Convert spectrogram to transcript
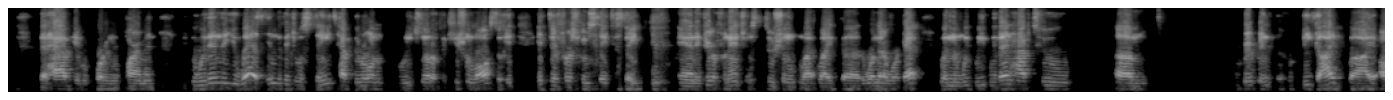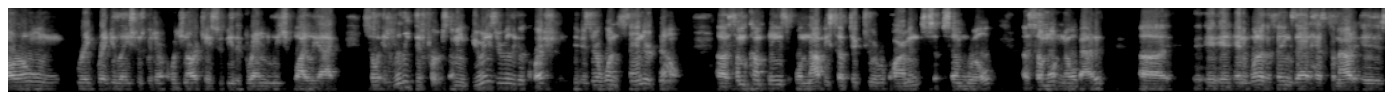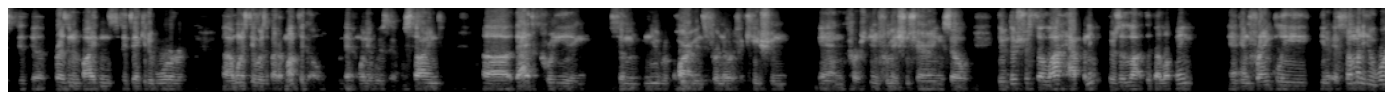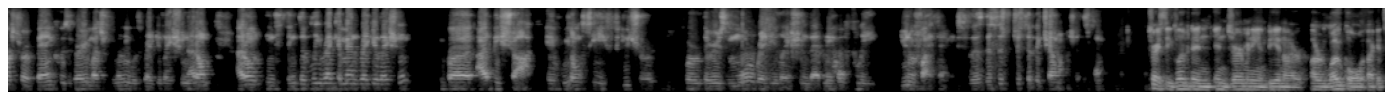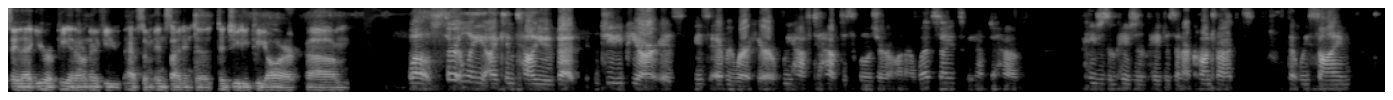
that have a reporting requirement. Within the US, individual states have their own breach notification law, so it, it differs from state to state. And if you're a financial institution like, like uh, the one that I work at, when we, we, we then have to um, be guided by our own regulations, which, are, which in our case would be the Gramm-Leach-Bliley Act. So it really differs. I mean, you raise a really good question. Is there one standard? No. Uh, some companies will not be subject to a requirement. Some will. Uh, some won't know about it. Uh, and one of the things that has come out is President Biden's executive order. Uh, I want to say it was about a month ago when it was, it was signed. Uh, that's creating some new requirements for notification and for information sharing. So there, there's just a lot happening. There's a lot developing. And, and, frankly, you know, as somebody who works for a bank who's very much familiar with regulation, I don't, I don't instinctively recommend regulation, but I'd be shocked if we don't see future where there is more regulation that may hopefully unify things. So this, this is just a big challenge at this point. Tracy, living in, in Germany and being our, our local, if I could say that, European, I don't know if you have some insight into to GDPR. Um, well, certainly I can tell you that GDPR is is everywhere here. We have to have disclosure on our websites. We have to have pages and pages and pages in our contracts that we sign.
